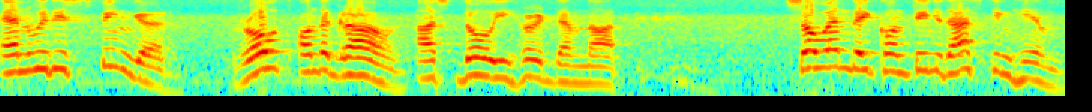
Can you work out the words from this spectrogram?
and with his finger wrote on the ground as though he heard them not. So when they continued asking him,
